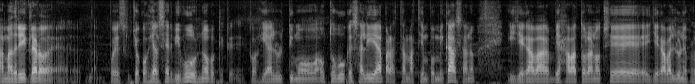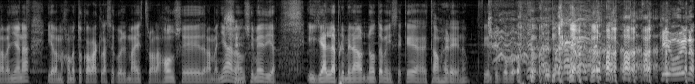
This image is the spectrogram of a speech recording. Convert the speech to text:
a Madrid, claro, eh, pues yo cogía el Servibus, ¿no? Porque cogía el último autobús que salía para estar más tiempo en mi casa, ¿no? Y llegaba, viajaba toda la noche, llegaba el lunes por la mañana y a lo mejor me tocaba clase con el maestro a las 11 de la mañana, once y media, y ya en la primera nota me dice, ¿qué? Está en Jerez, ¿no? Fíjate cómo... ¡Qué bueno!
